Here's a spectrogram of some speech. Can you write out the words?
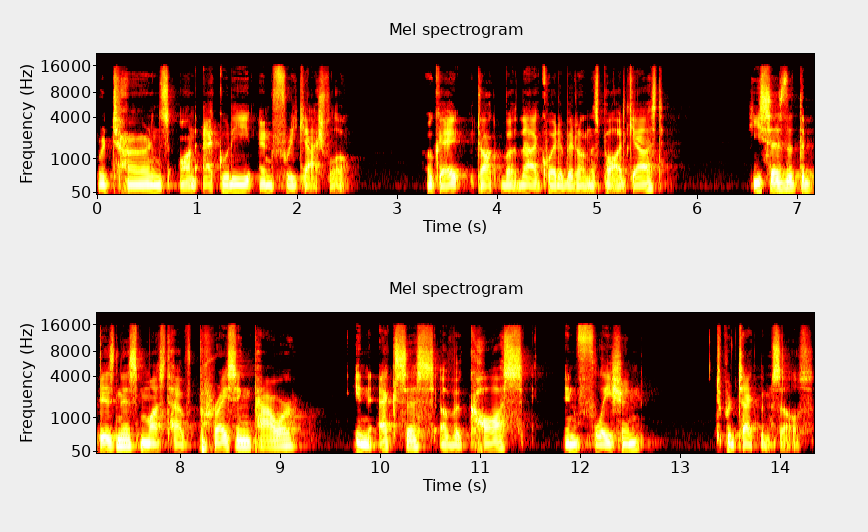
returns on equity and free cash flow. Okay, we talked about that quite a bit on this podcast. He says that the business must have pricing power in excess of a cost inflation to protect themselves.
